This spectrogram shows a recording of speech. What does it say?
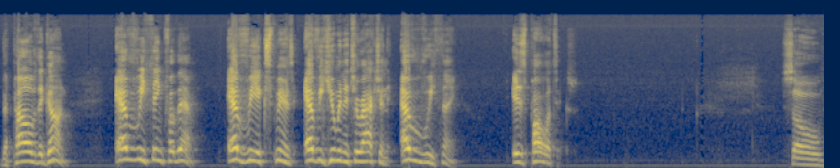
the power of the gun. Everything for them, every experience, every human interaction, everything is politics. So,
